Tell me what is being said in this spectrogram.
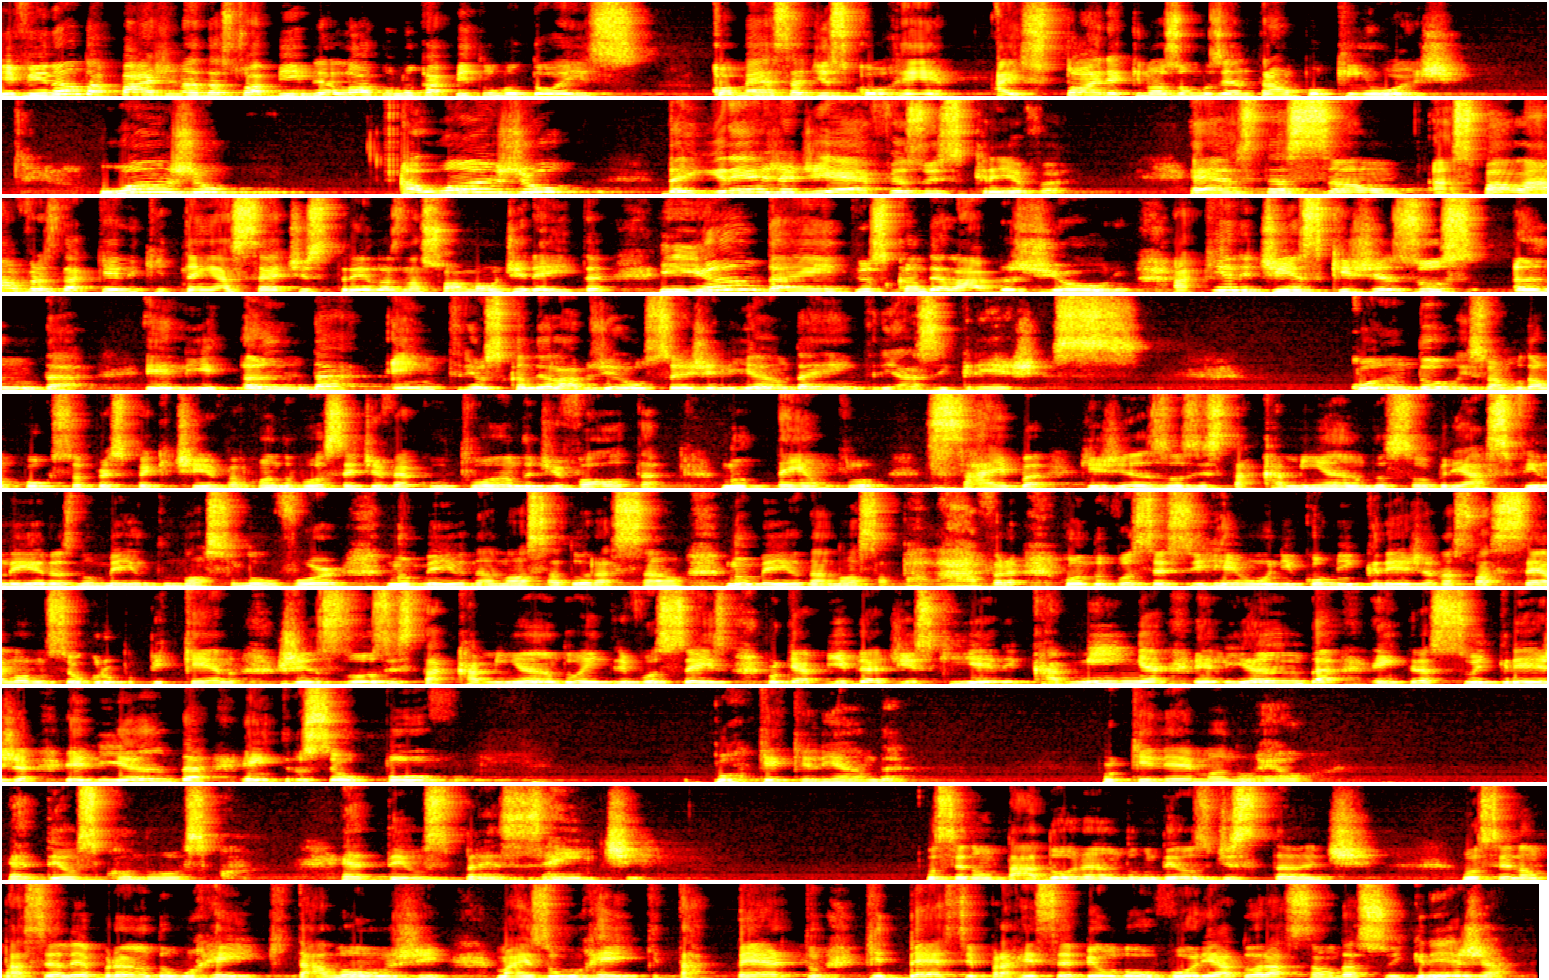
E virando a página da sua Bíblia, logo no capítulo 2, começa a discorrer a história que nós vamos entrar um pouquinho hoje. O anjo, ao anjo da igreja de Éfeso escreva: Estas são as palavras daquele que tem as sete estrelas na sua mão direita e anda entre os candelabros de ouro. Aqui ele diz que Jesus anda, ele anda entre os candelabros de ouro, ou seja, ele anda entre as igrejas. Quando, isso vai mudar um pouco sua perspectiva, quando você estiver cultuando de volta no templo, saiba que Jesus está caminhando sobre as fileiras no meio do nosso louvor, no meio da nossa adoração, no meio da nossa palavra. Quando você se reúne como igreja na sua célula ou no seu grupo pequeno, Jesus está caminhando entre vocês, porque a Bíblia diz que ele caminha, ele anda entre a sua igreja, ele anda entre o seu povo. Por que, que ele anda? Porque Ele é Emmanuel. É Deus conosco. É Deus presente. Você não está adorando um Deus distante. Você não está celebrando um rei que está longe, mas um rei que está perto, que desce para receber o louvor e a adoração da sua igreja.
